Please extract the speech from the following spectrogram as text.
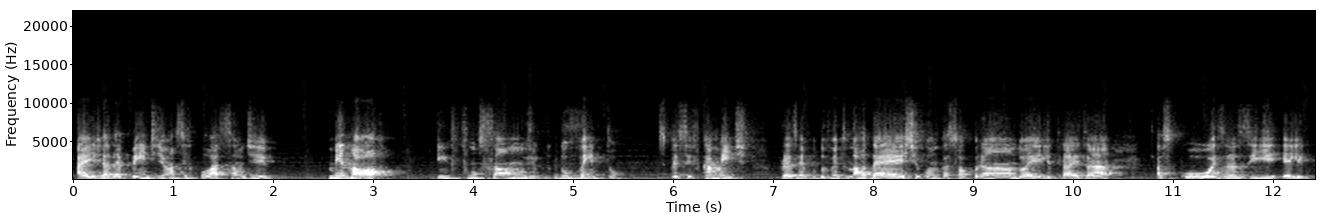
aí já depende de uma circulação de menor em função do vento, especificamente. Por exemplo, do vento nordeste, quando está soprando, aí ele traz a, as coisas e ele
